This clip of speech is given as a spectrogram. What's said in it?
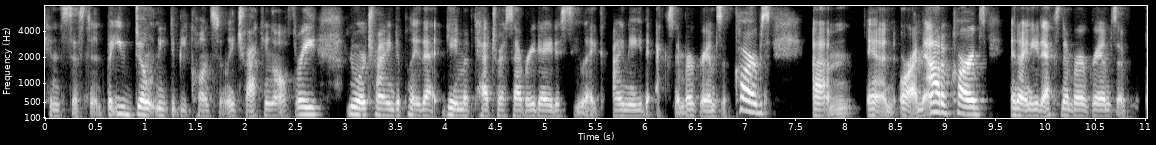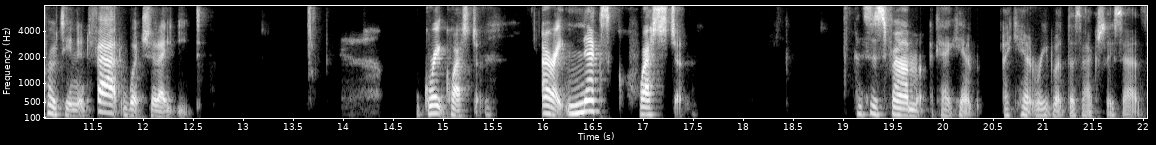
consistent? But you don't need to be constantly tracking all three, nor trying to play that game of Tetris every day to see like I need X number of grams of carbs, um, and or I'm out of carbs and I need X number of grams of protein and fat. What should I eat? Great question. All right, next question. This is from okay, I can't I can't read what this actually says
